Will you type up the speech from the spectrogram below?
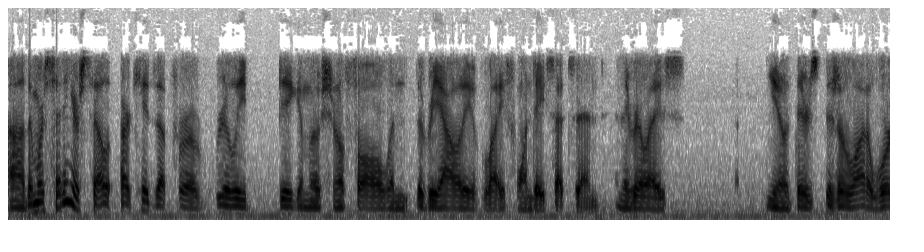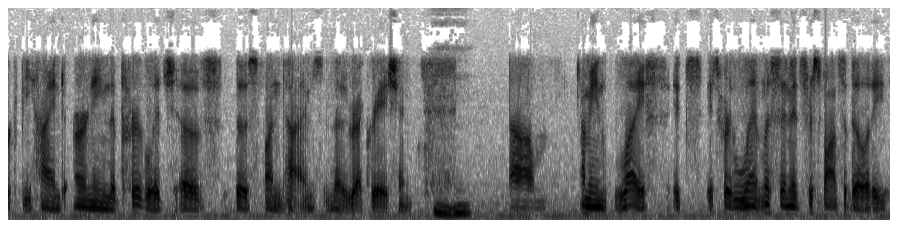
uh, then we're setting our, our kids up for a really big emotional fall when the reality of life one day sets in, and they realize, you know, there's there's a lot of work behind earning the privilege of those fun times and the recreation. Mm-hmm. Um, I mean, life it's it's relentless in its responsibilities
